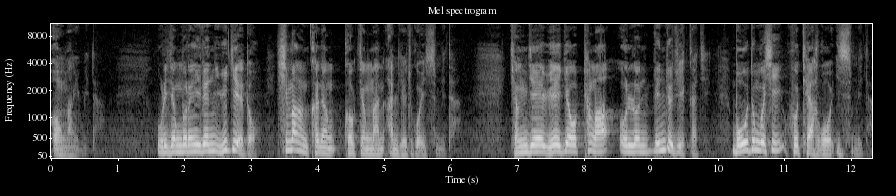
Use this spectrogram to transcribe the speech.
엉망입니다. 우리 정부는 이런 위기에도 희망은커녕 걱정만 안겨주고 있습니다. 경제, 외교, 평화, 언론, 민주주의까지 모든 것이 후퇴하고 있습니다.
